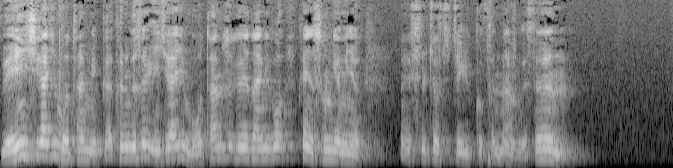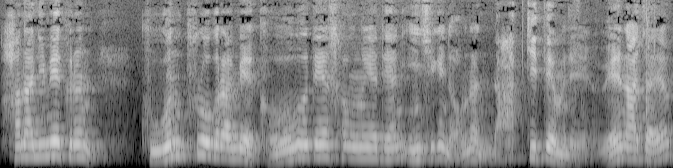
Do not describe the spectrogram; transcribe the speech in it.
왜 인식하지 못합니까? 그런 것을 인식하지 못하면서 교회 다니고 그냥 성경 그냥 슬쩍슬쩍 읽고 끝나는 것은 하나님의 그런 구원 프로그램의 거대 성에 대한 인식이 너무나 낮기 때문에 왜 낮아요?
